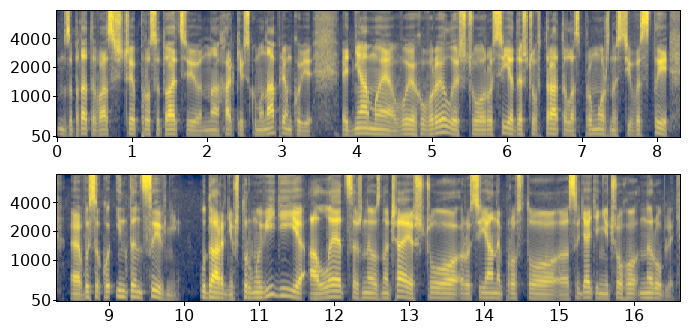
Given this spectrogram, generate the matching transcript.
запитати вас ще про ситуацію на харківському напрямкові. Днями ви говорили, що Росія дещо втратила спроможності вести е, високоінтенсивні. Ударні штурмові дії, але це ж не означає, що росіяни просто е, сидять і нічого не роблять.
